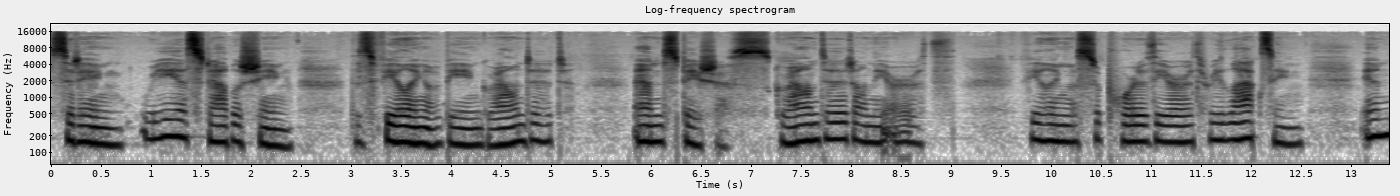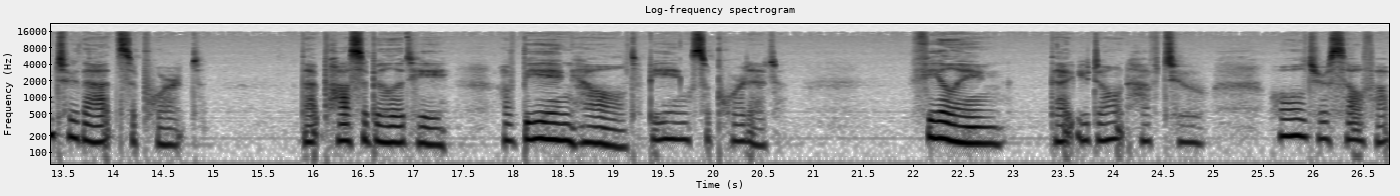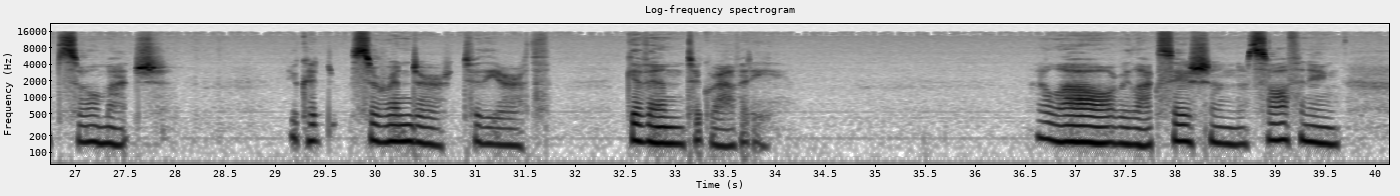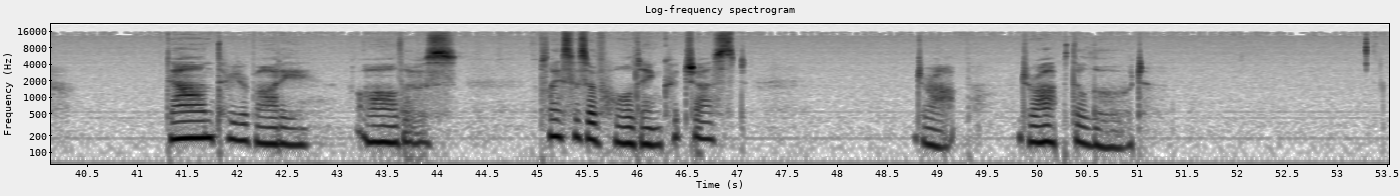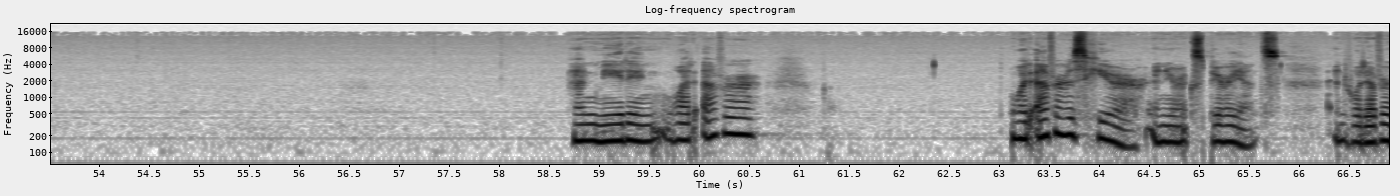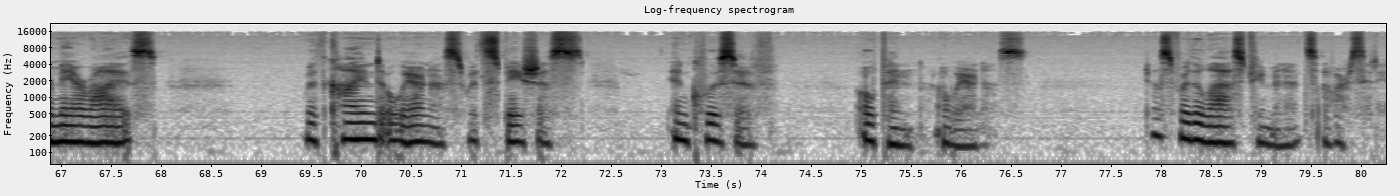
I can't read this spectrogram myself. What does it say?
sitting, re-establishing this feeling of being grounded and spacious, grounded on the earth, feeling the support of the earth, relaxing into that support, that possibility of being held, being supported, feeling that you don't have to hold yourself up so much. You could surrender to the earth, give in to gravity. Allow a relaxation, a softening down through your body. All those places of holding could just drop, drop the load. And meeting whatever whatever is here in your experience and whatever may arise with kind awareness, with spacious, inclusive, open awareness, just for the last few minutes of our sitting.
